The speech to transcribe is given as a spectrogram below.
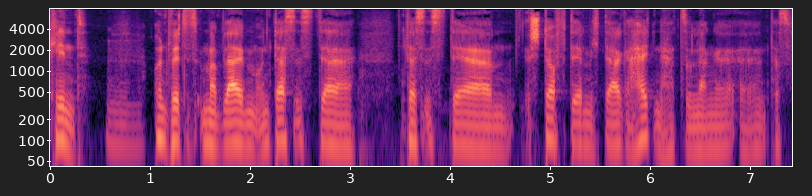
Kind mhm. und wird es immer bleiben. Und das ist der, das ist der Stoff, der mich da gehalten hat, solange äh, das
